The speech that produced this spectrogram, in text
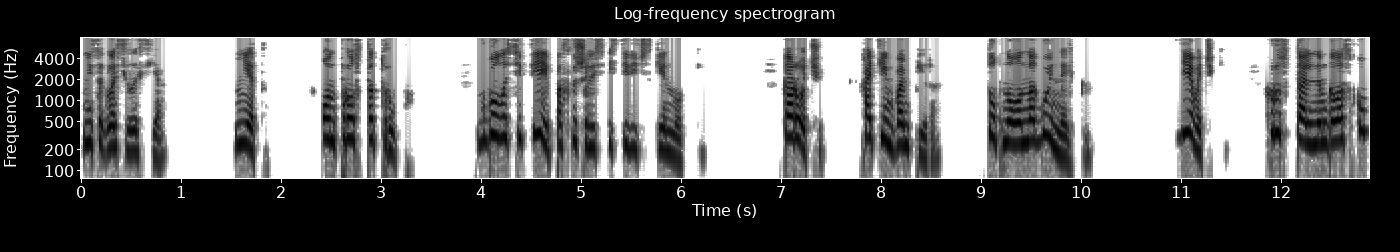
не согласилась я. Нет, он просто труп. В голосе феи послышались истерические нотки. Короче, хотим вампира. Топнула ногой Нелька. Девочки, хрустальным голоском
